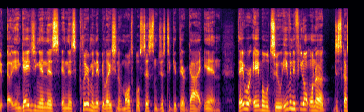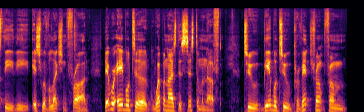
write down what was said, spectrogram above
uh, engaging in this in this clear manipulation of multiple systems just to get their guy in. They were able to, even if you don't want to discuss the the issue of election fraud, they were able to weaponize the system enough to be able to prevent Trump from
